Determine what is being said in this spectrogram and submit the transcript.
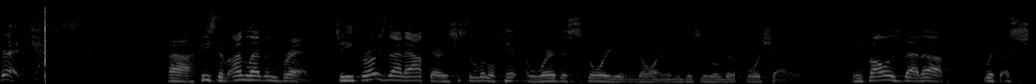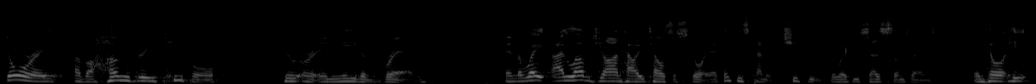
bread. bread. Yes, there we go. Uh, feast of unleavened bread. So he throws that out there as just a little hint of where this story is going, and it gives you a little bit of foreshadowing. And he follows that up with a story of a hungry people who are in need of bread. And the way I love John how he tells the story. I think he's kind of cheeky the way he says some things. And he'll, he,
